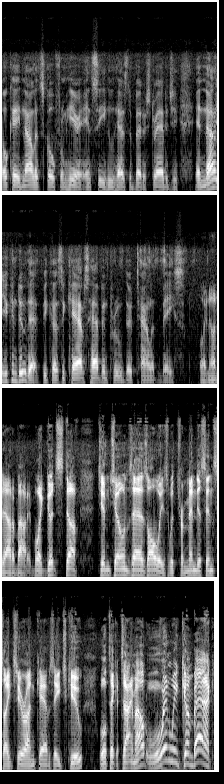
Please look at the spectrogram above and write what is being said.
Okay, now let's go from here and see who has the better strategy. And now you can do that because the Cavs have improved their talent base. Boy, no doubt about it. Boy, good stuff. Jim Jones, as always, with tremendous insights here on Cavs HQ. We'll take a timeout. When we come back,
